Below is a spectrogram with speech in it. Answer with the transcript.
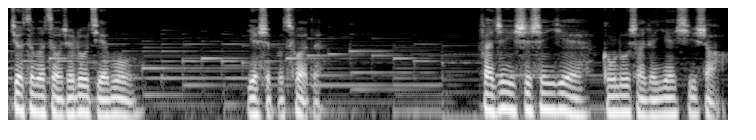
就这么走着录节目也是不错的。反正已是深夜，公路上人烟稀少，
